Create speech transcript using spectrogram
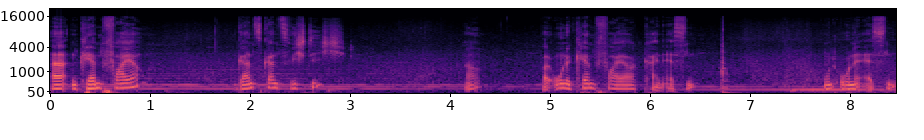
äh, ein Campfire. Ganz, ganz wichtig. Ja, weil ohne Campfire kein Essen. Und ohne Essen,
